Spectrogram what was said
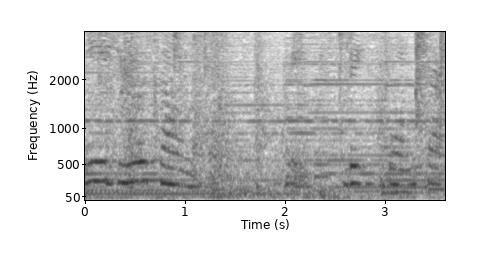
Need use some big, spoon. Check.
